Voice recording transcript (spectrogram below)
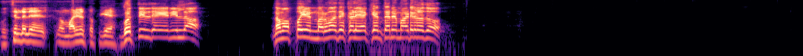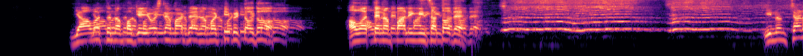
ಗೊತ್ತಿಲ್ದಲೆ ನಾವ್ ಮಾಡಿರೋ ತಪ್ಪಿಗೆ. ಗೊತ್ತಿಲ್ದೆ ಏನಿಲ್ಲ. ನಮ್ಮಪ್ಪ ಏನ್ ಮರ್ವಾದೆ ಕಳೆ ಯಾಕೆ ಅಂತಾನೆ ಮಾಡಿರೋದು. ಯಾವತ್ತು ನಮ್ಮ ಬಗ್ಗೆ ಯೋಚನೆ ಮಾಡ್ದೆ ನಮ್ಮ ಅಟ್ಟಿ ಬಿಟ್ಟೋದು. ಅವತ್ತೇ ನಮ್ಮ ಪಾಲಿಗೆ ನೀನ್ ಸತ್ತೋದೆ. ಇನ್ನೊಂದ್ ಕ್ಷಣ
